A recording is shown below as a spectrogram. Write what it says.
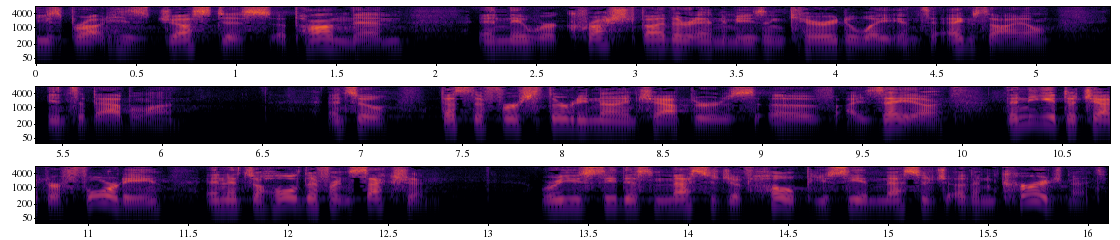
He's brought his justice upon them, and they were crushed by their enemies and carried away into exile into Babylon. And so that's the first 39 chapters of Isaiah. Then you get to chapter 40, and it's a whole different section where you see this message of hope. You see a message of encouragement.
